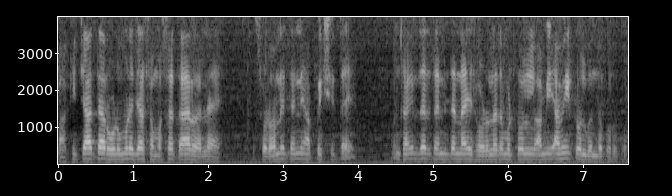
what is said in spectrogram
बाकीच्या त्या रोडमुळे ज्या समस्या तयार झाल्या आहे सोडवणे त्यांनी अपेक्षित आहे. पण सांगितलं जर त्यांनी त्या नाही सोडवलं तर मग टोल आम्ही आम्ही टोल बंद करू तो.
